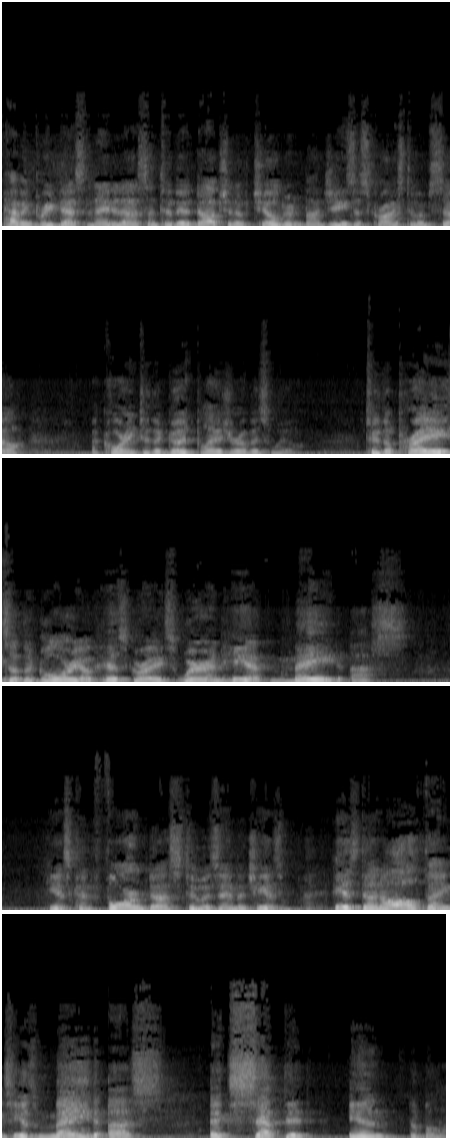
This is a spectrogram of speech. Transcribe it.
Having predestinated us unto the adoption of children by Jesus Christ to Himself, according to the good pleasure of His will, to the praise of the glory of His grace, wherein He hath made us. He has conformed us to His image. He has, he has done all things. He has made us accepted in the beloved.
